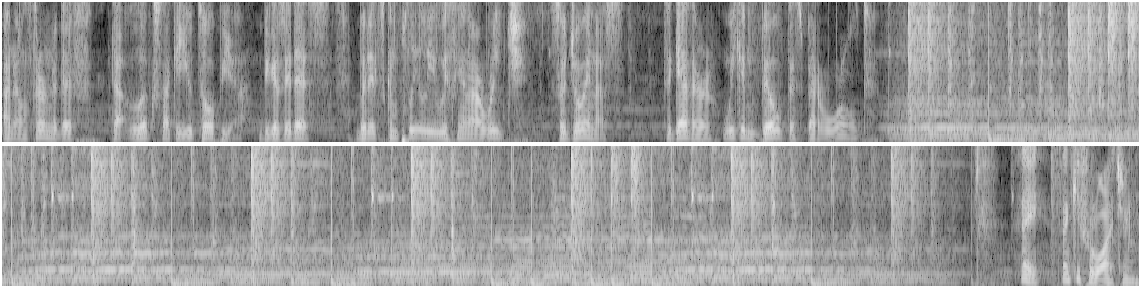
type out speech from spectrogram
An alternative that looks like a utopia, because it is, but it's completely within our reach. So join us. Together, we can build this better world. Thank you for watching.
